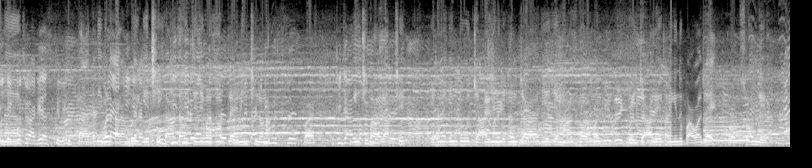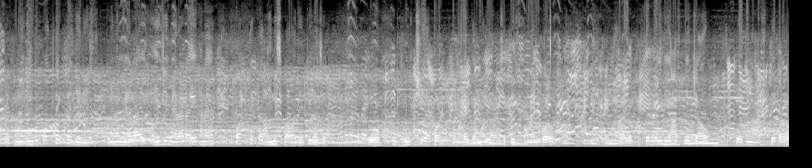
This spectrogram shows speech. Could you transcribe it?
মানে খুব তাড়াতাড়ি মানে তাড়াহুড়োয় গেছি কারণটা হচ্ছে যে মানে কোনো প্ল্যানিং ছিল না বাট গেছি ভালো লাগছে। এখানে কিন্তু জাল মানে যেখানে জাল দিয়ে যে মাছ ধরা হয় ওই জালও এখানে কিন্তু পাওয়া যায় সঙ্গে এখানে কিন্তু প্রত্যেকটা জিনিস মানে মেলায়, এই যে মেলাটা এখানে প্রত্যেকটা জিনিস পাওয়া যায়, ঠিক আছে? তো ঘুরছি এখন, তোমাদের কেমন লাগছে প্লিজ কমেন্ট করো। তোমরা যদি আসতে চাও, তো এখানে আসতে পারো।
